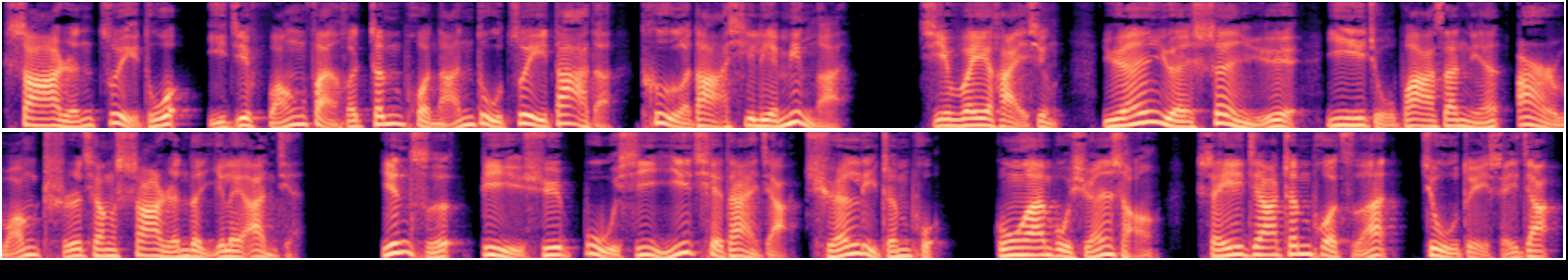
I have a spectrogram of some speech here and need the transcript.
杀人最多，以及防范和侦破难度最大的特大系列命案，其危害性远远甚于一九八三年二王持枪杀人的一类案件。因此，必须不惜一切代价，全力侦破。公安部悬赏，谁家侦破此案，就对谁家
